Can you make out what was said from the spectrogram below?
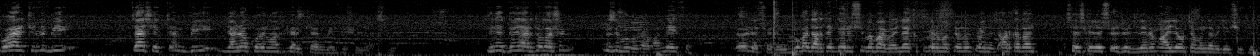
bu her türlü bir gerçekten bir yana koymak gereken bir düşünce aslında. Yine döner dolaşır bizi bulur ama neyse. Öyle söyleyeyim. Bu kadar da görüşürüz ve bay bay. Like atıp yorum atmayı unutmayınız. Arkadan ses gelirse özür dilerim. Aile ortamında video çekiyorum.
